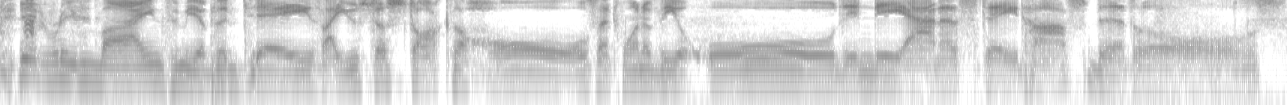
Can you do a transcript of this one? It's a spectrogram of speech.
it reminds me of the days I used to stock the halls at one of the old Indiana state hospitals.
